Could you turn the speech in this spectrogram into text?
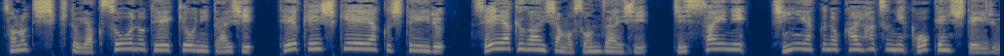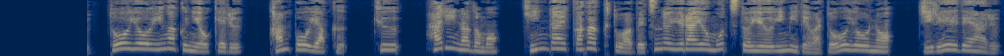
その知識と薬草の提供に対し、提携し契約している製薬会社も存在し、実際に新薬の開発に貢献している。東洋医学における漢方薬、灸、針なども近代科学とは別の由来を持つという意味では同様の事例である。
